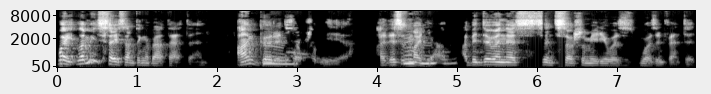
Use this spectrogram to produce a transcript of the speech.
Well, wait, let me say something about that then. I'm good mm. at social media. I, this is mm-hmm. my job. I've been doing this since social media was, was invented.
